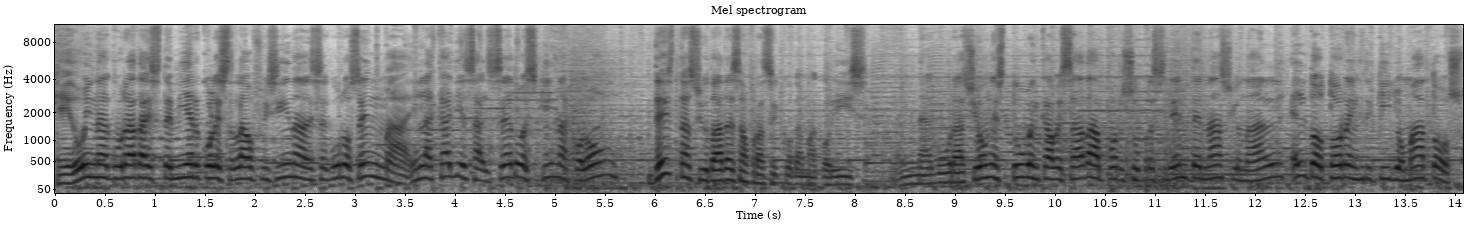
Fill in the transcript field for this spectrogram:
Quedó inaugurada este miércoles la oficina de Seguros Enma en la calle Salcedo, esquina Colón, de esta ciudad de San Francisco de Macorís. La inauguración estuvo encabezada por su presidente nacional, el doctor Enriquillo Matos,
